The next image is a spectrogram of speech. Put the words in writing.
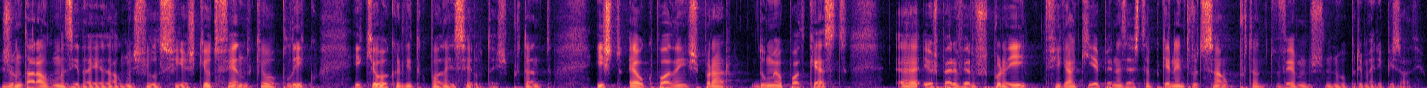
juntar algumas ideias, algumas filosofias que eu defendo, que eu aplico e que eu acredito que podem ser úteis. Portanto, isto é o que podem esperar do meu podcast. Uh, eu espero ver-vos por aí. Fica aqui apenas esta pequena introdução. Portanto, vemo-nos no primeiro episódio.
